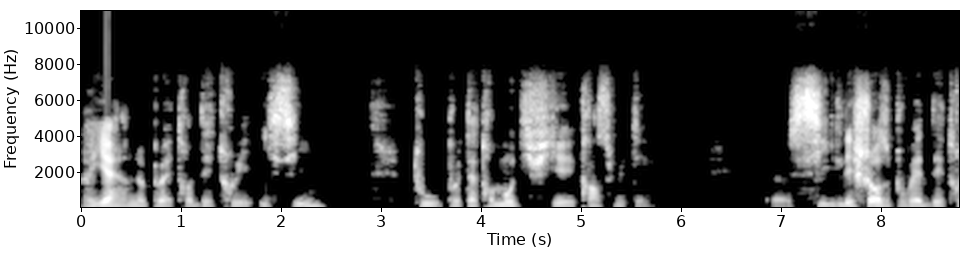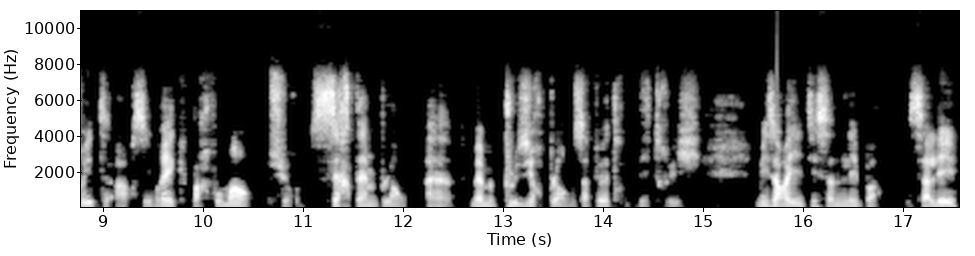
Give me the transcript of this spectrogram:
Rien ne peut être détruit ici. Tout peut être modifié, transmuté. Euh, si les choses pouvaient être détruites, alors c'est vrai que parfois sur certains plans, hein, même plusieurs plans, ça peut être détruit. Mais en réalité, ça ne l'est pas. Ça l'est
